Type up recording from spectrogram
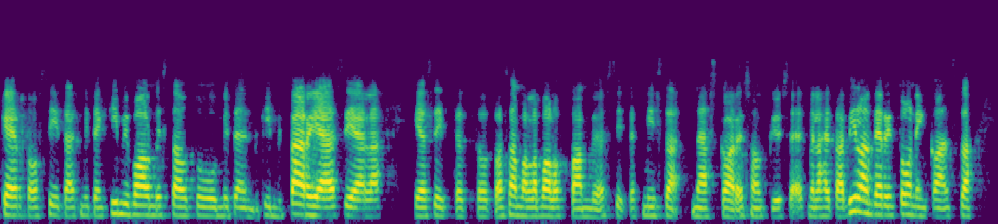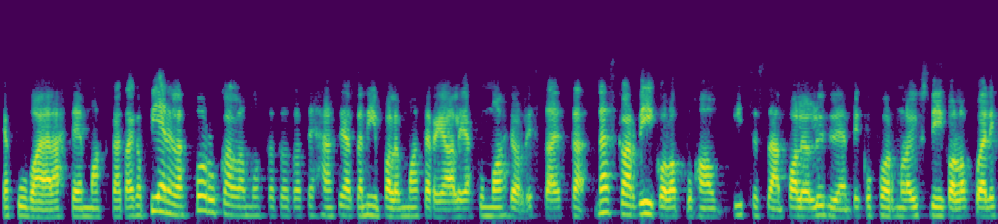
kertoa siitä, että miten Kimi valmistautuu, miten Kimi pärjää siellä, ja sitten tota, samalla valottaa myös sitten, että mistä NASCARissa on kyse. Et me lähdetään Vilanderin Tonin kanssa ja kuvaaja lähtee matkaan. Et aika pienellä porukalla, mutta tota, tehdään sieltä niin paljon materiaalia kuin mahdollista, että NASCAR-viikonloppuhan on itsessään paljon lyhyempi kuin Formula 1 viikonloppu, eli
